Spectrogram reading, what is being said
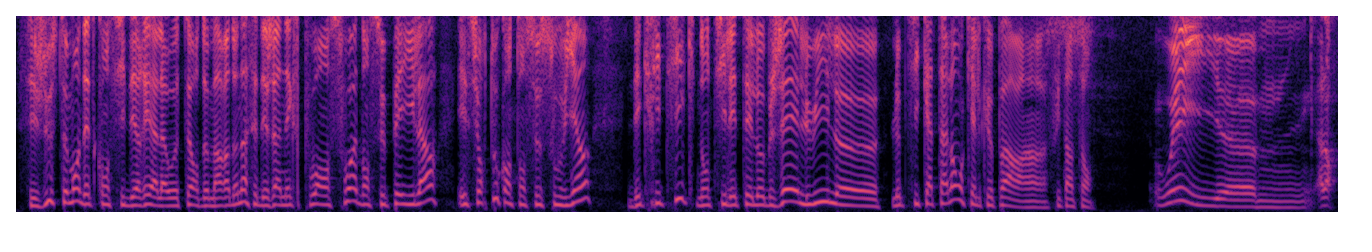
C'est justement d'être considéré à la hauteur de Maradona. C'est déjà un exploit en soi dans ce pays-là. Et surtout quand on se souvient des critiques dont il était l'objet, lui, le, petit catalan, quelque part, hein, fut un temps. Oui, euh, alors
